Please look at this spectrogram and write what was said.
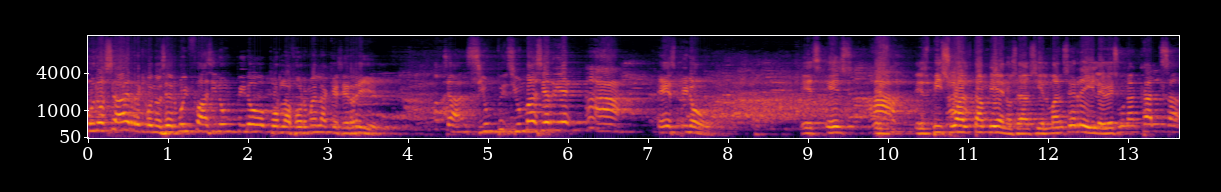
uno sabe reconocer muy fácil un piro por la forma en la que se ríe. O sea, si un, si un man se ríe, ¡ah! es piro. Es, es, es, es visual también, o sea, si el man se ríe y le ves una calza,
